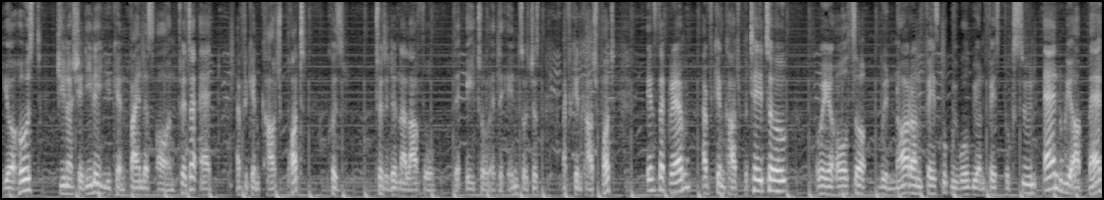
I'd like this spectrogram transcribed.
your host, Gino Shedile. You can find us on Twitter at African Couch Pot because Twitter didn't allow for the ATO oh at the end, so it's just African Couch Pot. Instagram, African Couch Potato. We're also we're not on Facebook. We will be on Facebook soon, and we are back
